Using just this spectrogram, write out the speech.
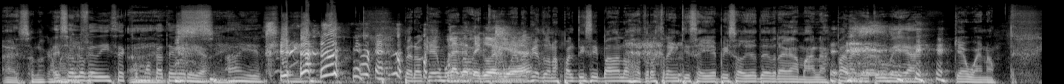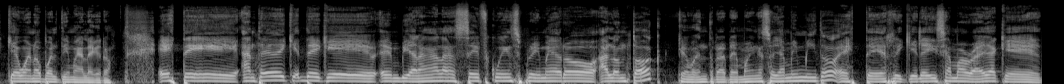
Ah, Eso es lo que, me Eso es lo que dices como Ay, categoría. sí. Ay, Dios. Pero qué bueno, categoría. qué bueno que tú no has participado en los otros 36 episodios de Dragamala. Para que tú veas. Qué bueno. Qué bueno por ti, me alegro. Este, antes de que, de que enviaran a las Safe Queens primero a Long Talk, que entraremos en eso ya mismito, este, Ricky le dice a Mariah que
